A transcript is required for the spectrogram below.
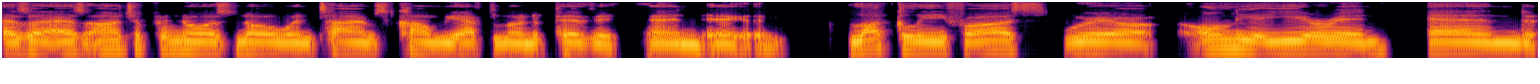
As, as entrepreneurs know, when times come, we have to learn to pivot. And uh, luckily for us, we're only a year in and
